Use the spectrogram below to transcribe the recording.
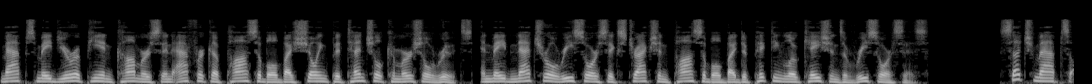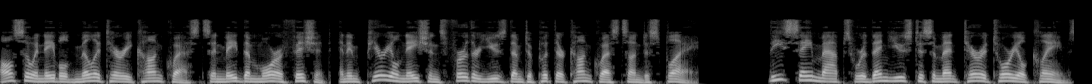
maps made European commerce in Africa possible by showing potential commercial routes, and made natural resource extraction possible by depicting locations of resources. Such maps also enabled military conquests and made them more efficient, and imperial nations further used them to put their conquests on display. These same maps were then used to cement territorial claims,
